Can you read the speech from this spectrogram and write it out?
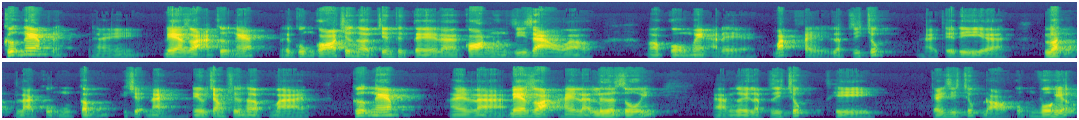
cưỡng ép đấy. đấy đe dọa cưỡng ép rồi cũng có trường hợp trên thực tế là con còn dí dao vào vào cổ mẹ để bắt phải lập di chúc. Đấy, thế thì uh, luật là cũng cấm cái chuyện này. Nếu trong trường hợp mà cưỡng ép hay là đe dọa hay là lừa dối à, người lập di chúc thì cái di chúc đó cũng vô hiệu.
